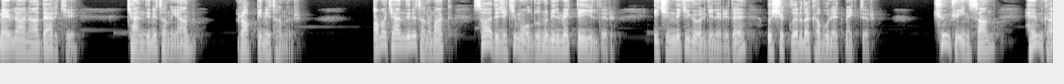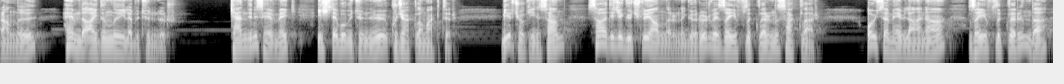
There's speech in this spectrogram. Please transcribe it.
Mevlana der ki, kendini tanıyan Rabbini tanır. Ama kendini tanımak sadece kim olduğunu bilmek değildir. İçindeki gölgeleri de, ışıkları da kabul etmektir. Çünkü insan hem karanlığı hem de aydınlığıyla bütündür. Kendini sevmek işte bu bütünlüğü kucaklamaktır. Birçok insan sadece güçlü yanlarını görür ve zayıflıklarını saklar. Oysa Mevlana zayıflıkların da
